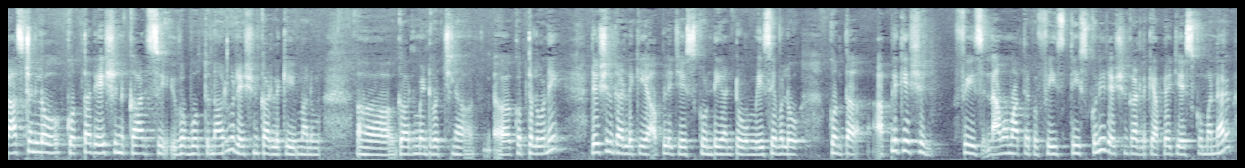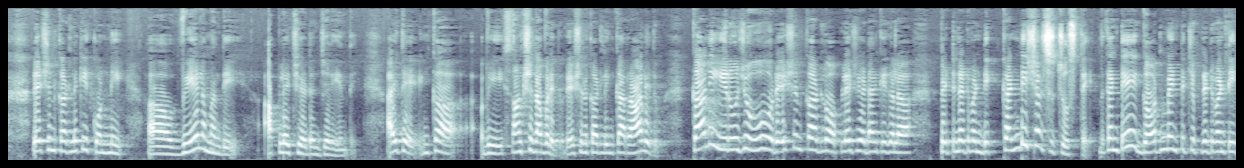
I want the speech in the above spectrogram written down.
రాష్ట్రంలో కొత్త ration cards ఇవ్వబోతున్నారు. రేషన్ కార్డులకి మనం గవర్నమెంట్ వచ్చిన కొత్తలోనే రేషన్ కార్డులకి అప్లై చేసుకోండి అంటూ మీ సేవలో కొంత అప్లికేషన్ ఫీజు నామమాత్రపు ఫీజు తీసుకుని రేషన్ కార్డులకి అప్లై చేసుకోమన్నారు. రేషన్ కార్డులకి కొన్ని వేల మంది అప్లై చేయడం జరిగింది. అయితే ఇంకా అవి శాంక్షన్ అవ్వలేదు. రేషన్ కార్డులు ఇంకా రాలేదు. కానీ ఈరోజు రేషన్ కార్డులు అప్లై చేయడానికి గల పెట్టినటువంటి కండిషన్స్ చూస్తే ఎందుకంటే గవర్నమెంట్ చెప్పినటువంటి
